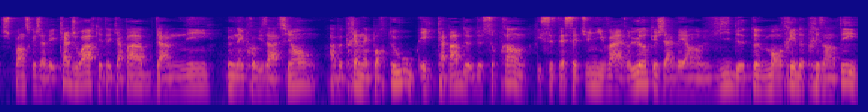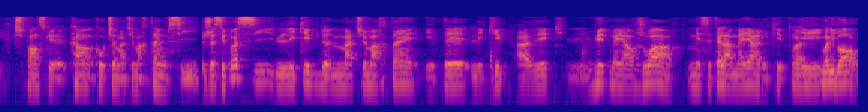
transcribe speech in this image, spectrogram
je pense que j'avais quatre joueurs qui étaient capables d'amener une improvisation à peu près n'importe où et capables de, de surprendre. Et c'était cet univers-là que j'avais envie de, de montrer, de présenter. Je pense que quand coachait Mathieu Martin aussi, je sais pas si l'équipe de Mathieu Martin était l'équipe avec les huit meilleurs joueurs, mais c'était la meilleure équipe. Et- Moneyball.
